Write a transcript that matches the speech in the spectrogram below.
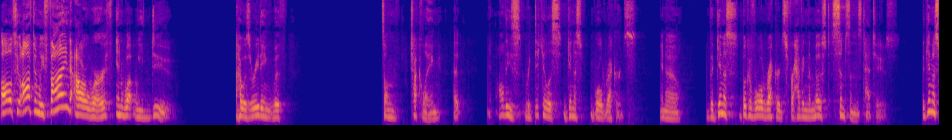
all too often we find our worth in what we do. I was reading with some chuckling at all these ridiculous Guinness World Records. You know, the Guinness Book of World Records for having the most Simpsons tattoos. The Guinness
